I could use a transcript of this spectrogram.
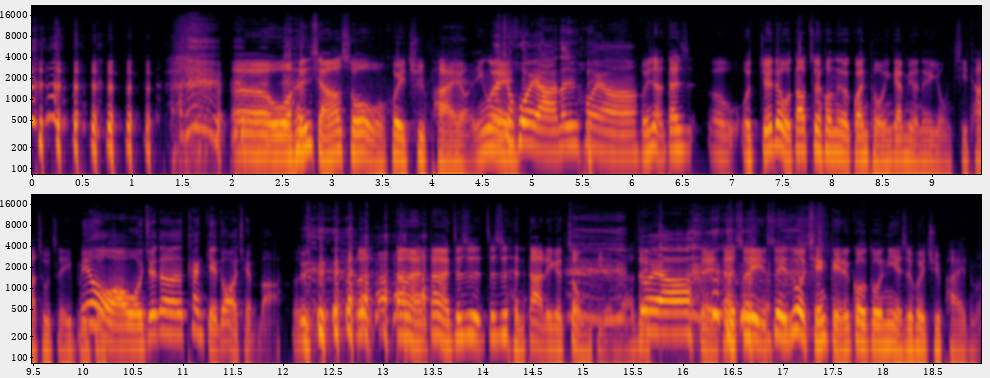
呃，我很想要说我会去拍哦，因为那就会啊，那就会啊。我想，但是呃，我觉得我到最后那个关头，我应该没有那个勇气踏出这一步。没有啊，我觉得看给多少钱吧。当然，当然，这是这是很大的一个重点啊。对，对啊，对，但所以所以如果钱给的够多，你也是会去拍的嘛。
